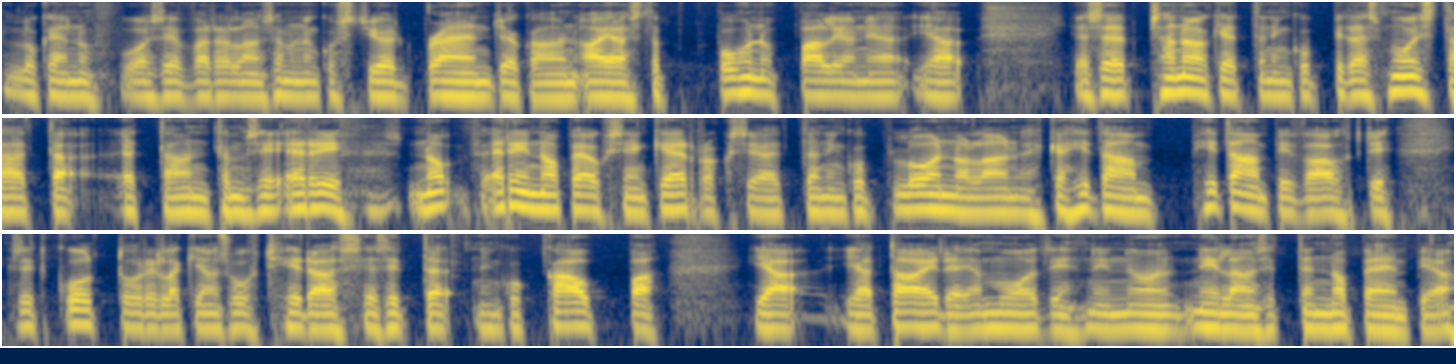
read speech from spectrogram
lukenut vuosien varrella on semmoinen kuin Stuart Brand, joka on ajasta puhunut paljon ja, ja ja se sanoikin, että niin kuin pitäisi muistaa, että, että on tämmöisiä eri, no, eri nopeuksien kerroksia, että niin kuin luonnolla on ehkä hitaampi, hitaampi vauhti ja sitten kulttuurillakin on suht hidas ja sitten niin kuin kauppa ja, ja taide ja muoti, niin ne on, niillä on sitten nopeampia.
